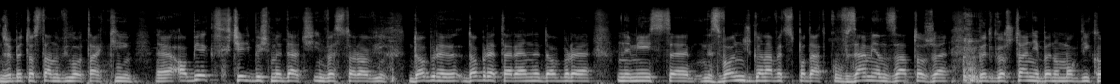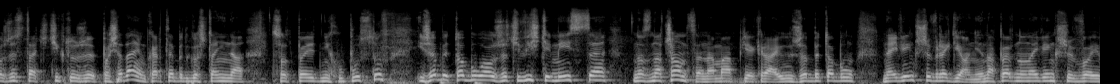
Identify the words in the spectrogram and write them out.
żeby to stanowiło taki e, obiekt. Chcielibyśmy dać inwestorowi dobry, dobre tereny, dobre miejsce, zwolnić go nawet z podatków w zamian za to, że bydgoszczanie będą mogli korzystać, ci, którzy posiadają kartę bydgoszczanina z odpowiednich upustów i żeby to było rzeczywiście miejsce no, znaczące na mapie kraju, żeby to był największy w regionie, na pewno największy w województwie,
